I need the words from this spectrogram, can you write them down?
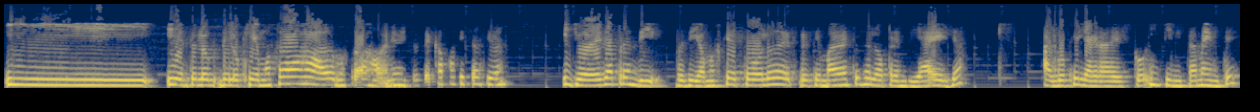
y, y dentro de lo, de lo, que hemos trabajado, hemos trabajado en eventos de capacitación y yo de ella aprendí, pues digamos que todo lo del tema de eventos se lo aprendí a ella, algo que le agradezco infinitamente.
